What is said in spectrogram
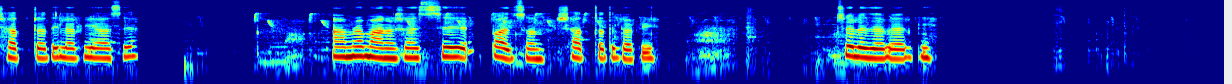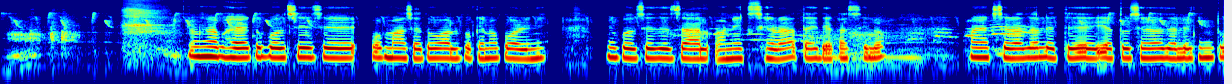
সাতটা তেলাপিয়া আছে। আমরা মানুষ আসছে পাঁচজন, সাতটা তেলাপি। চলে যাবে আর কি। আমরা ভাইয়াকে বলছি যে ও মাছ এত অল্প কেন পড়েনি? বলছে যে, জাল অনেক ছেঁড়া তাই দেখাচ্ছিল। অনেক ছেঁড়া জাল এতে এত ছেঁড়া জালে কিন্তু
